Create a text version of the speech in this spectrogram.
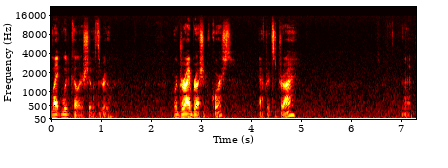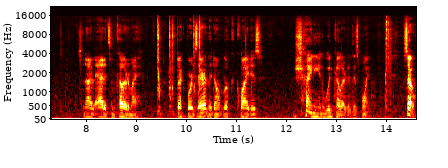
light wood color show through. Or dry brush it, of course, after it's dry. Right. So now I've added some color to my duckboards there. They don't look quite as shiny and wood colored at this point. So,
